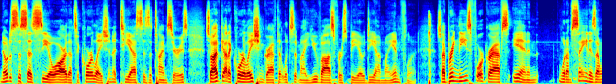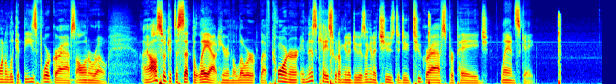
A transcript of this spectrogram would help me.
Notice this says COR, that's a correlation. A TS is a time series. So I've got a correlation graph that looks at my UVAS versus BOD on my influent. So I bring these four graphs in, and what I'm saying is I want to look at these four graphs all in a row. I also get to set the layout here in the lower left corner. In this case, what I'm going to do is I'm going to choose to do two graphs per page landscape. I'm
